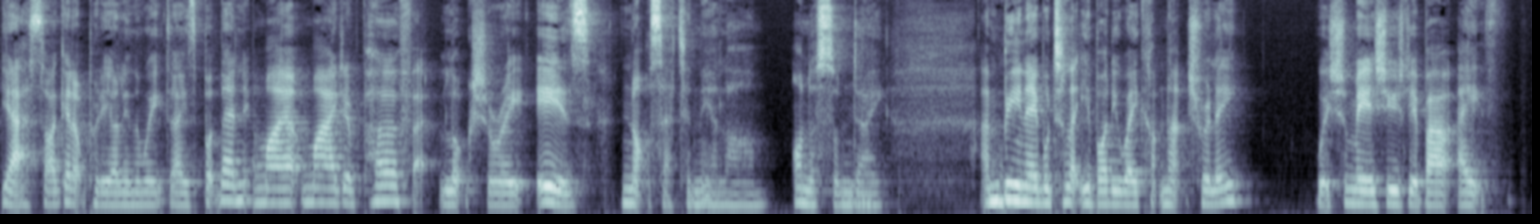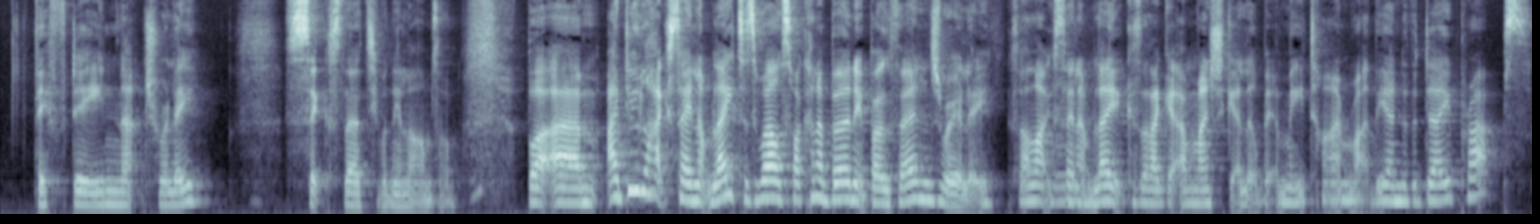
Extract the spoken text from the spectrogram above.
Yeah, so I get up pretty early in the weekdays. But then my my idea of perfect luxury is not setting the alarm on a Sunday, and being able to let your body wake up naturally, which for me is usually about eight fifteen naturally 6.30 when the alarm's on. But um, I do like staying up late as well, so I kind of burn it both ends really. So I like staying up mm. late because then I get I manage to get a little bit of me time right at the end of the day, perhaps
